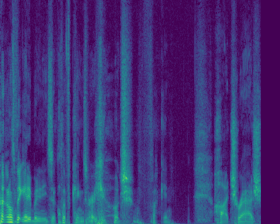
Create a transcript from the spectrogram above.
I don't think anybody needs a Cliff Kingsbury coach. Fucking hot trash.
